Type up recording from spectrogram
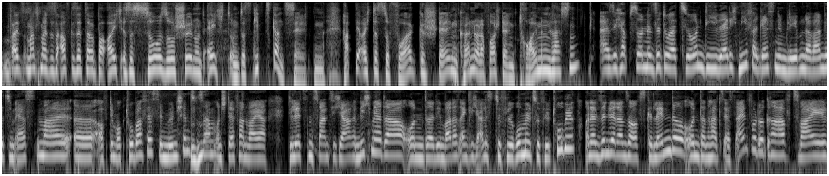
weil manchmal ist es aufgesetzt, aber bei euch ist es so, so schön und echt und das gibt's ganz selten. Habt ihr euch das so vorstellen können oder vorstellen, träumen lassen? Also ich habe so eine Situation, die werde ich nie vergessen im Leben. Da waren wir zum ersten Mal äh, auf dem Oktoberfest in München zusammen und Stefan war ja die letzten 20 Jahre nicht mehr da und äh, dem war das eigentlich alles zu viel Rummel, zu viel Trubel. Und dann sind wir dann so aufs Gelände und dann hat es erst ein Fotograf, zwei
